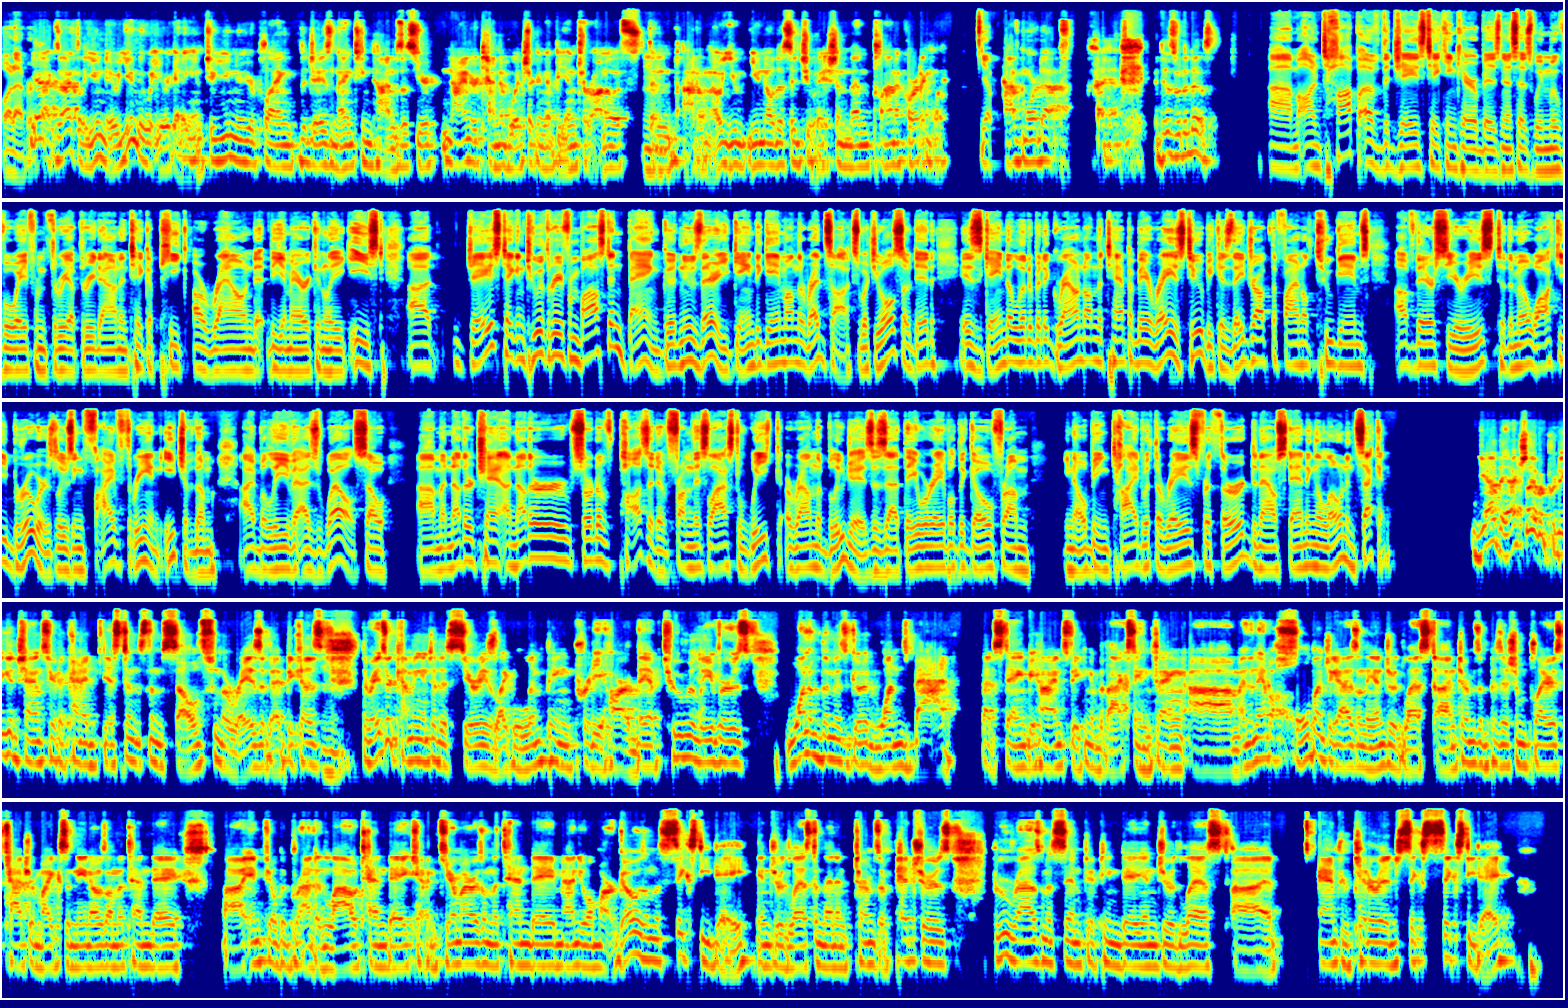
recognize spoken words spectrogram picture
Whatever. Yeah, exactly. You knew. You knew what you were getting into. You knew you're playing the Jays 19 times this year, nine or 10 of which are going to be in Toronto. If mm. then I don't know, you you know the situation, then plan accordingly. Yep. Have more depth. it is what it is. Um, on top of the Jays taking care of business as we move away from three up, three down and take a peek around the American League East, uh, Jays taking two or three from Boston. Bang, good news there. You gained a game on the Red Sox. What you also did is gained a little bit of ground on the Tampa Bay Rays too, because they dropped the final two games of their series to the Milwaukee Brewers, losing 5 3 in each of them, I believe, as well. So, um, another another sort of positive from this last week around the Blue Jays is that they were able to go from you know, being tied with the Rays for third to now standing alone in second. Yeah, they actually have a pretty good chance here to kind of distance themselves from the Rays a bit because mm-hmm. the Rays are coming into this series like limping pretty hard. They have two relievers. One of them is good, one's bad that's staying behind. Speaking of the vaccine thing, um, and then they have a whole bunch of guys on the injured list uh, in terms of position players. Catcher Mike Zunino's on the ten day, uh, infielder Brandon Lowe ten day, Kevin Kiermaier is on the ten day, Manuel Margot's on the sixty day injured list, and then in terms of pitchers, Drew Rasmussen fifteen day injured list, uh, Andrew Kittredge six sixty day,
